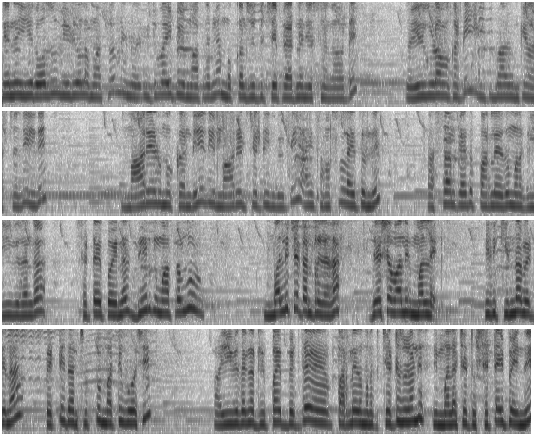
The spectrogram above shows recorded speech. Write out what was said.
నేను ఈ రోజు వీడియోలో మాత్రం నేను ఇటువైపు మాత్రమే మొక్కలు చూపించే ప్రయత్నం చేస్తున్నాను కాబట్టి. ఇది కూడా ఒకటి ఇటు భాగంకే వస్తుంది. ఇది మారేడు మొక్క అండి. ఇది మారేడు చెట్టు ఇది పెట్టి ఐదు సంవత్సరాలు అవుతుంది ప్రస్తుతానికి అయితే పర్లేదు మనకు ఈ విధంగా సెట్ అయిపోయినది దీనికి మాత్రము మల్లి చెట్టు అంటారు కదా దేశవాళీ మల్లె. ఇది కింద పెట్టిన పెట్టి దాని చుట్టూ మట్టి పోసి ఈ విధంగా డ్రిప్ పైప్ పెడితే పర్లేదు మనకు చెట్టు చూడండి ఈ మల్లె చెట్టు సెట్ అయిపోయింది.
